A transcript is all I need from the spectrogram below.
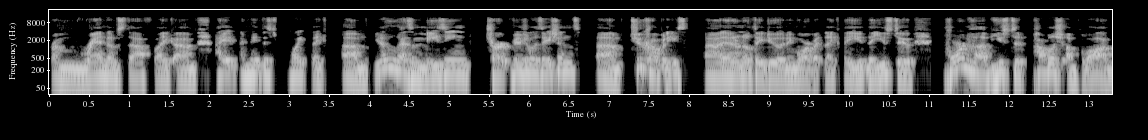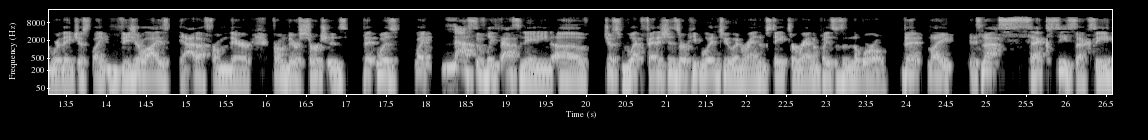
from random stuff. Like, um, I, I made this point, like, um, you know who has amazing chart visualizations? Um, two companies. Uh, I don't know if they do anymore, but like they, they used to. Pornhub used to publish a blog where they just like visualized data from their, from their searches that was like massively fascinating of just what fetishes are people into in random states or random places in the world that like, it's not sexy, sexy,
